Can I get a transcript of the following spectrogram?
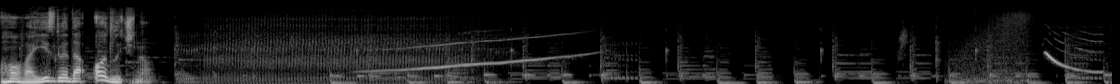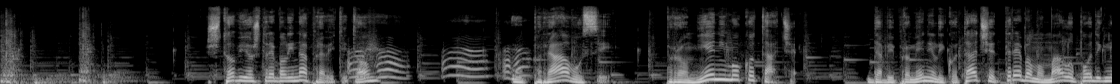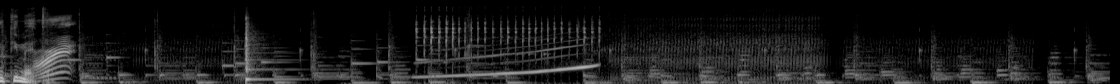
Ovaj izgleda odlično. Što bi još trebali napraviti, Tom? U pravu si. Promijenimo kotače. Da bi promijenili kotače, trebamo malo podignuti met.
